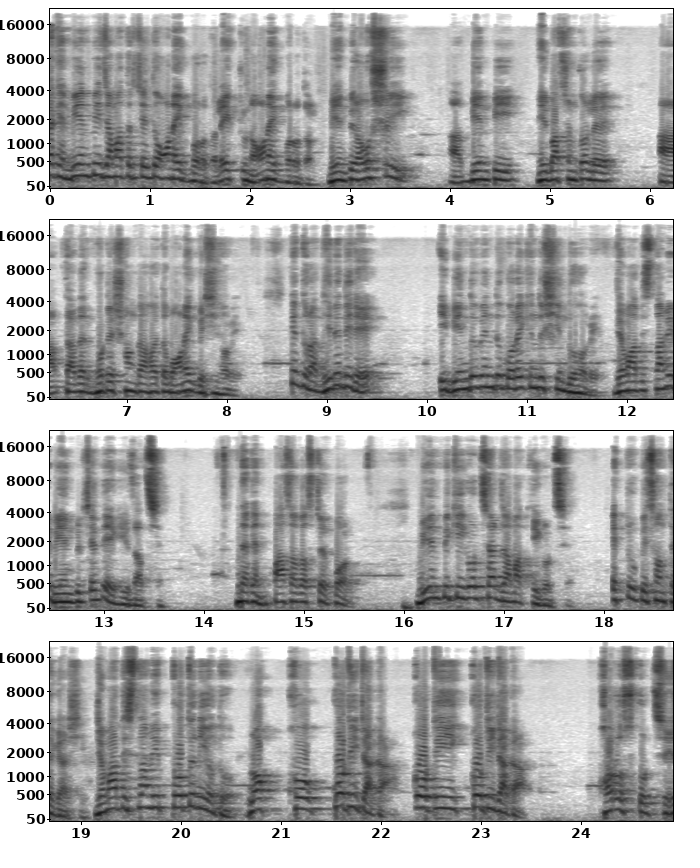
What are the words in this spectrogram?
দেখেন, বিএনপি জামাতের চাইতে অনেক বড় দল, একটু না, অনেক বড় দল। বিএনপির অবশ্যই বিএনপি নির্বাচন করলে তাদের ভোটের সংখ্যা হয়তো অনেক বেশি হবে। কিন্তু না, ধীরে ধীরে এই বিন্দু বিন্দু করে কিন্তু সিন্ধু হবে। জামাত ইসলামী বিএনপির চাইতে এগিয়ে যাচ্ছে। দেখেন, পাঁচ আগস্টের পর বিএনপি কি করছে আর জামাত কি করছে? একটু পিছন থেকে আসি। জামাত ইসলামী প্রতিনিয়ত লক্ষ কোটি টাকা, কোটি কোটি টাকা খরচ করছে।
